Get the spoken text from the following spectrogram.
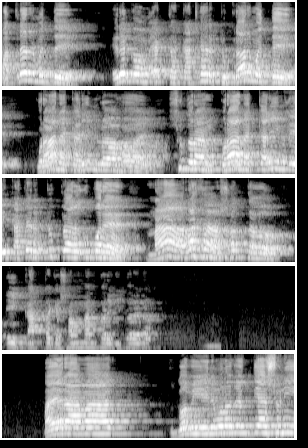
পাত্রের মধ্যে, এরকম একটা কাঠের টুকরার মধ্যে কোরআনে কারিম লওয়া হয়। সুতরাং কোরআনে কারিম এই কাঠের টুকরার উপরে না রাখা সত্ত্বেও এই কাঠটাকে সম্মান করে কি করে না? ভাইয়েরা আমার, গভীর মনোযোগ দিয়া শুনি।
